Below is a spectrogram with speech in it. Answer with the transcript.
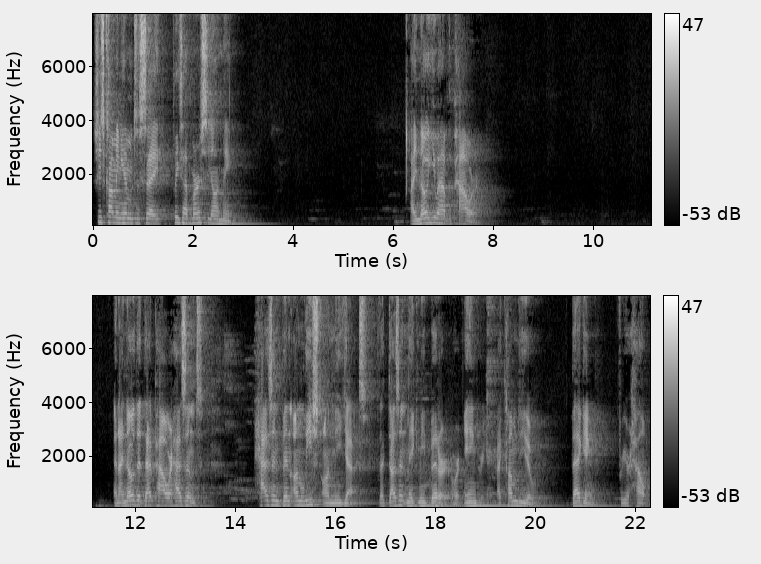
She's coming him to say, Please have mercy on me. I know you have the power. And I know that that power hasn't, hasn't been unleashed on me yet. That doesn't make me bitter or angry. I come to you begging for your help.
